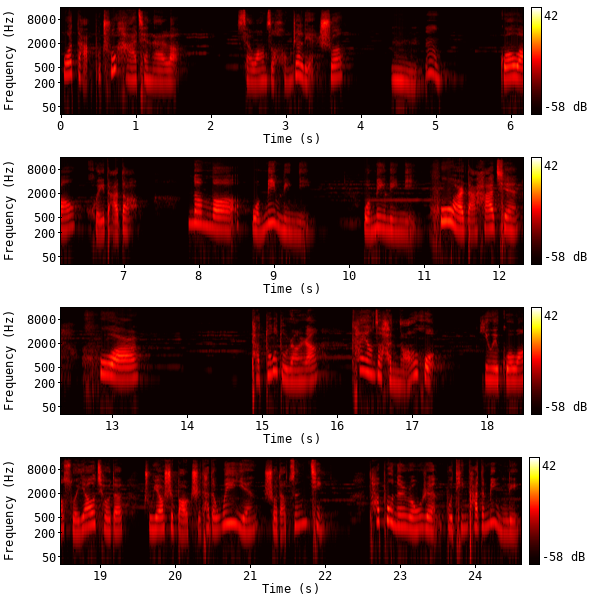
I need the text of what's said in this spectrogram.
我打不出哈欠来了，小王子红着脸说：“嗯嗯。”国王回答道：“那么我命令你，我命令你，忽而打哈欠，忽而……”他嘟嘟嚷嚷，看样子很恼火，因为国王所要求的主要是保持他的威严受到尊敬，他不能容忍不听他的命令。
